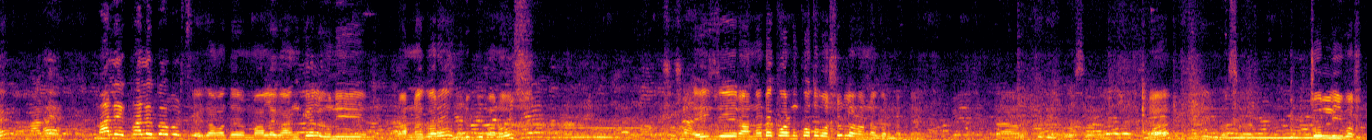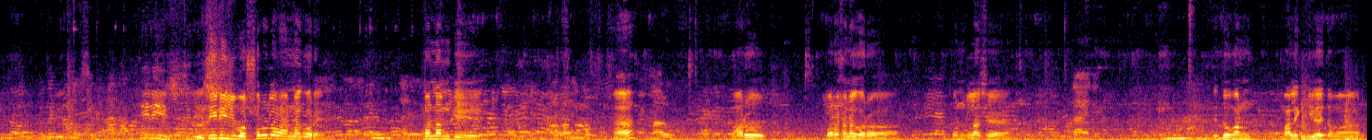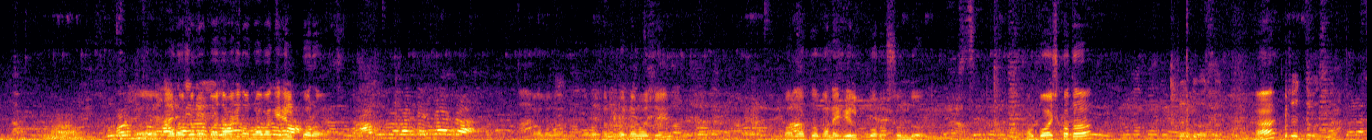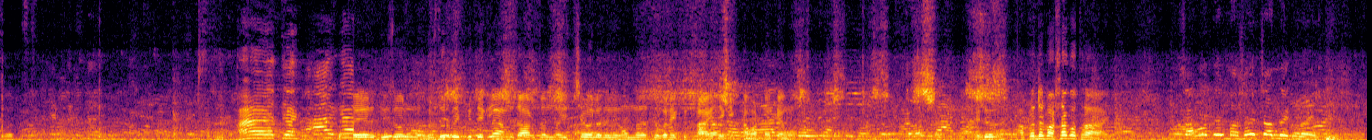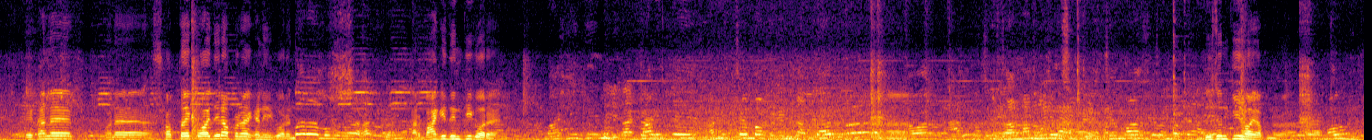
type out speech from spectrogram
মালিক মালিক আমাদের মালিক আঙ্কেল উনি রান্না করে মুরব্বী মানুষ। এই যে রান্নাটা করেন কত বছর হলো রান্না করেন আপনি? হ্যাঁ? চল্লিশ বছর। তিরিশ বছর হলো রান্না করে। তোমার নাম কি? হ্যাঁ? মারুফ। পড়াশোনা করো? কোন ক্লাসে? দোকান মালিক কি হয় তোমার? পড়াশোনার পাশাপাশি তোমার বাবাকে হেল্প করো। ভালো ভালো পড়াশোনার পাশাপাশি বাবার দোকানে হেল্প করো সুন্দর। আমার বয়স কত? হ্যাঁ? চোদ্দ। এর দুজন হুজুর ব্যক্তি দেখলাম যার জন্য ইচ্ছে হলো যে অন্যদের দোকানে একটু খাই দেখি খাবারটা কেমন। এটা আপনাদের বাসা কোথায়? আমাদের বাসায় চান্দাই করাই এখানে মানে সপ্তাহে কয়দিন আপনারা এখানেই করেন? মঙ্গলবার হাট করি আর বাকি দিন কি করেন? বাকি দিন বাড়িতে আমি চেম্বার করি ডাক্তার হ্যাঁ। আমার জার্মান হলে চেম্বার চেম্বার। দুজন কি হয় আপনারা? বন্ধু।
